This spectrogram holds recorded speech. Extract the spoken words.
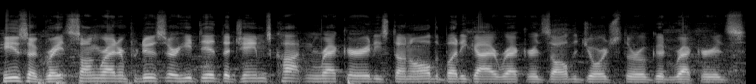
he's a great songwriter and producer. He did the James Cotton record. He's done all the Buddy Guy records, all the George Thorogood records.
